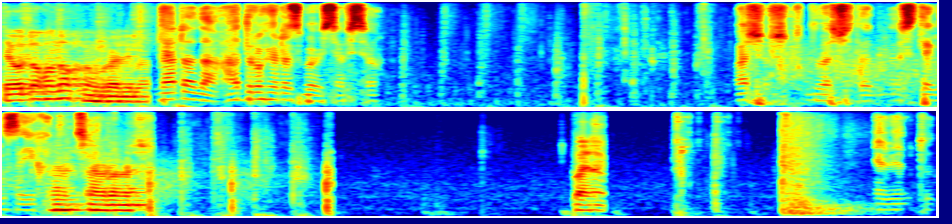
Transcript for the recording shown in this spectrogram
Ти одного нокнув вроді би. Да-да-да, а другий розбився, все. Бачиш, 24 не встиг заїхати в зону. Хорош. Флеш. Ні, він тут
